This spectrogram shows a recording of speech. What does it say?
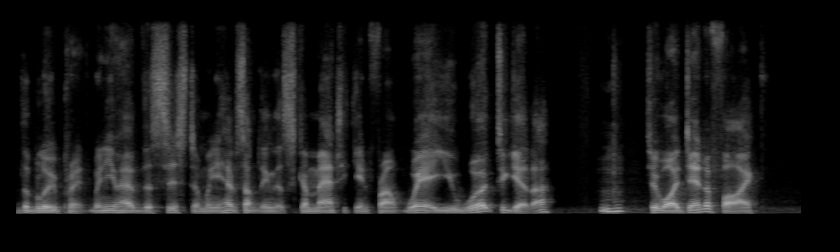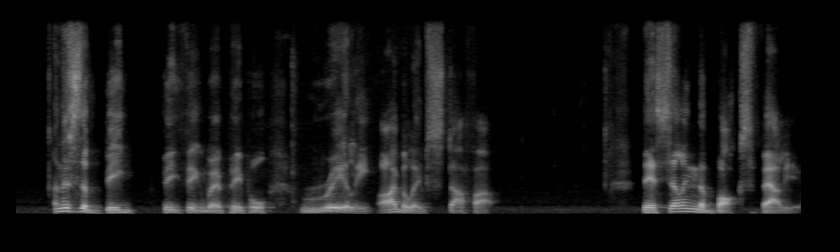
the blueprint, when you have the system, when you have something that's schematic in front where you work together Mhm. to identify, and this is a big, big thing where people really, I believe, stuff up. They're selling the box value.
